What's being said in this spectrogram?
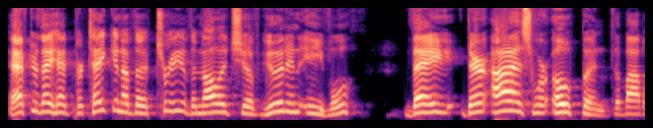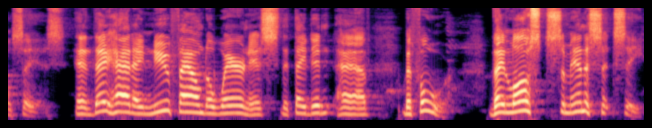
After they had partaken of the tree of the knowledge of good and evil, they, their eyes were opened, the Bible says, and they had a newfound awareness that they didn't have before. They lost some innocency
